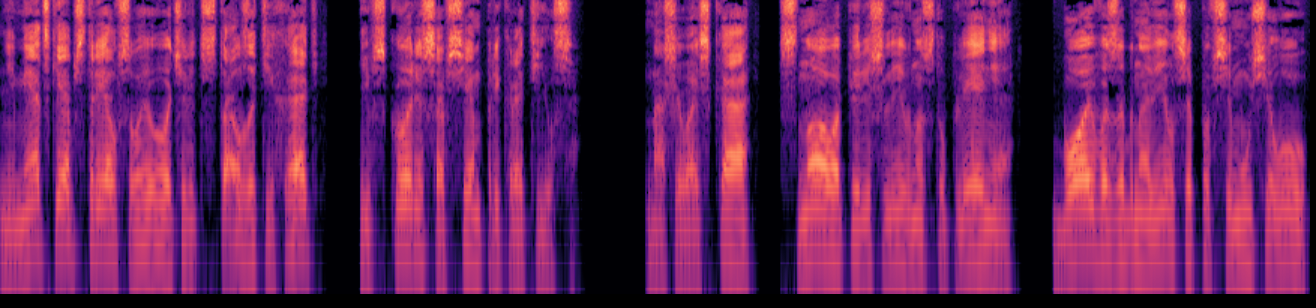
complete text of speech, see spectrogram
Немецкий обстрел, в свою очередь, стал затихать и вскоре совсем прекратился. Наши войска снова перешли в наступление, бой возобновился по всему селу.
